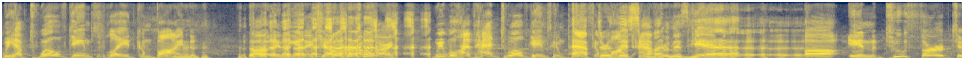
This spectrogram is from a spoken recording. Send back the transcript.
we have 12 games played combined uh, in the NHL. Or, I'm sorry, we will have had 12 games com- played after combined this after one, this game yeah. uh, in two third to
